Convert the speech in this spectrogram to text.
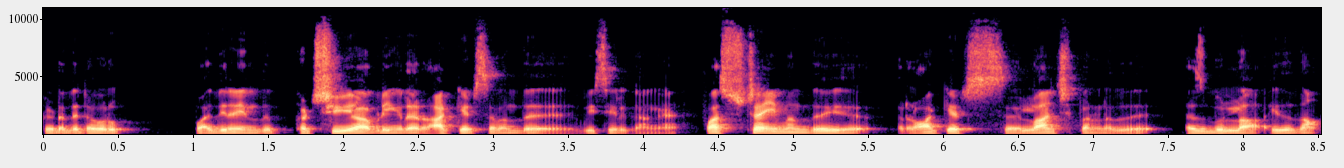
கிட்டத்தட்ட ஒரு பதினைந்து கட்சியா அப்படிங்கிற ராக்கெட்ஸை வந்து வீசியிருக்காங்க. ஃபர்ஸ்ட் டைம் வந்து ராக்கெட்ஸ் லான்ச் பண்ணது ஹஸ்புல்லா இதுதான்.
